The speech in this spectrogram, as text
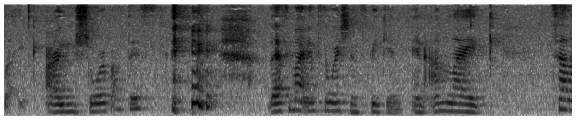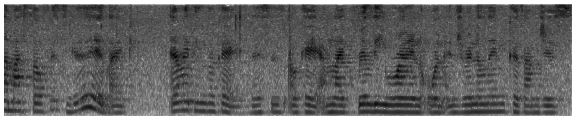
Like, are you sure about this?" That's my intuition speaking, and I'm like telling myself it's good. Like everything's okay. This is okay. I'm like really running on adrenaline because I'm just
